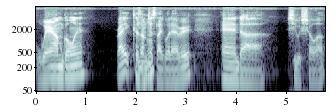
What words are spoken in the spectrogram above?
where I'm going, right? because I'm just like whatever. And uh she would show up.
